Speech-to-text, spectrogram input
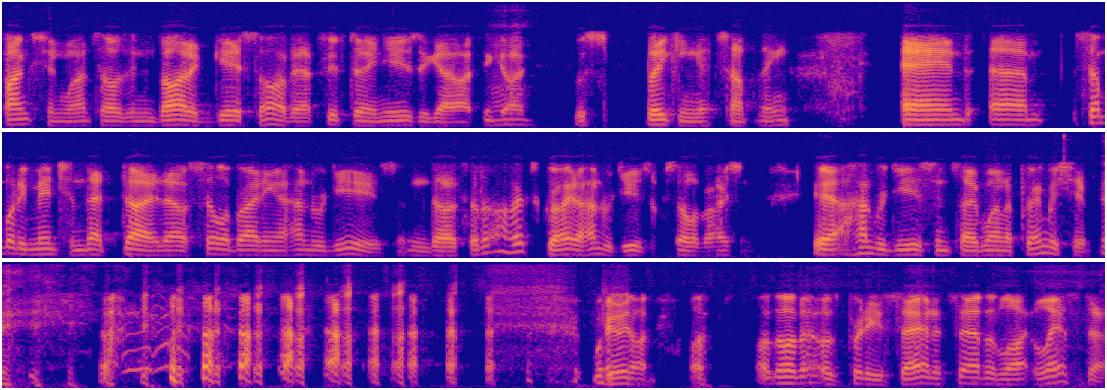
function once. I was an invited guest, oh, about 15 years ago. I think I was speaking at something, and um, somebody mentioned that day they were celebrating 100 years, and I said, "Oh, that's great, 100 years of celebration." Yeah, 100 years since they won a premiership. Which Good. I, thought that was pretty sad. It sounded like Leicester.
